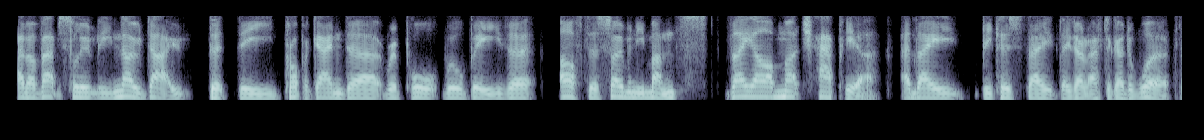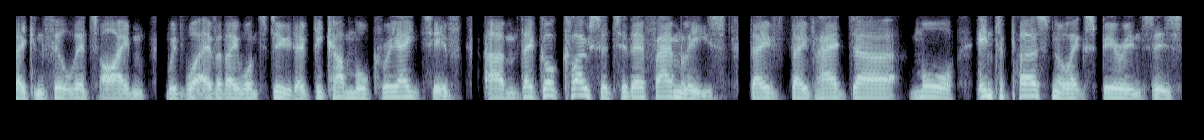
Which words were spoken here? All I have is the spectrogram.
and I've absolutely no doubt that the propaganda report will be that after so many months, they are much happier and they because they they don't have to go to work. They can fill their time with whatever they want to do. They've become more creative. Um, they've got closer to their families. They've they've had uh, more interpersonal experiences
